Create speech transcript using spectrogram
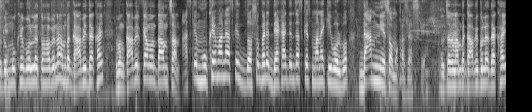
শুধু মুখে বললে তো হবে না আমরা গাভী দেখাই এবং গাভীর কেমন দাম চান? আজকে মুখে মানে আজকে দর্শক ভাইরে দেখাই দেন যে আজকে মানে কি বলব দাম নিয়ে চমক আছে আজকে। তাহলে চলেন আমরা গাভীগুলো দেখাই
